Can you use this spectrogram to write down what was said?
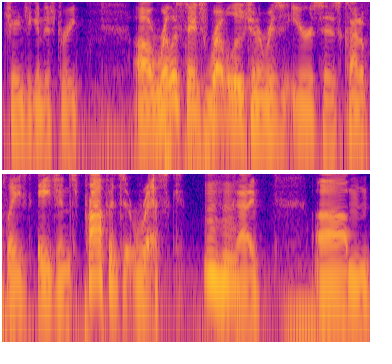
changing industry. Uh, real estate's revolution in recent years has kind of placed agents' profits at risk. Okay. Um,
